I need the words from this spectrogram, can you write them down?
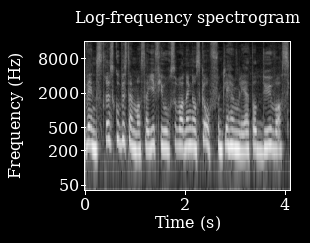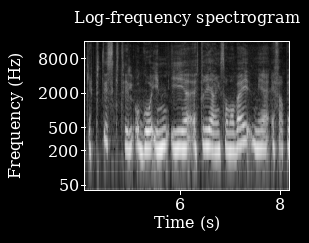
Venstre skulle bestemme seg i fjor, så var det en ganske offentlig hemmelighet at du var skeptisk til å gå inn i et regjeringssamarbeid med Frp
